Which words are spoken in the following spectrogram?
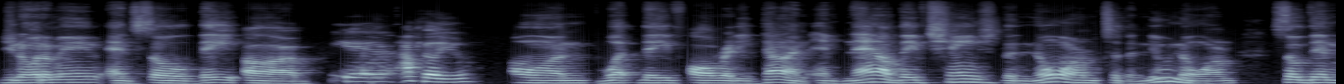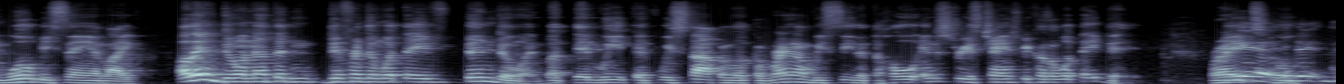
You know what I mean? And so they are Yeah, I feel you on what they've already done. And now they've changed the norm to the new norm. So then we'll be saying like, oh, they ain't doing nothing different than what they've been doing. But then we, if we stop and look around, we see that the whole industry has changed because of what they did. Right. Yeah, so they- they-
